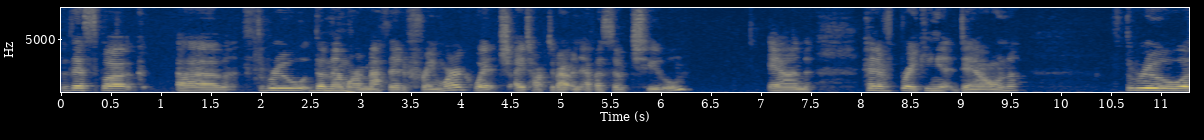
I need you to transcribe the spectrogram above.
this book um, through the memoir method framework, which I talked about in episode two, and kind of breaking it down through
